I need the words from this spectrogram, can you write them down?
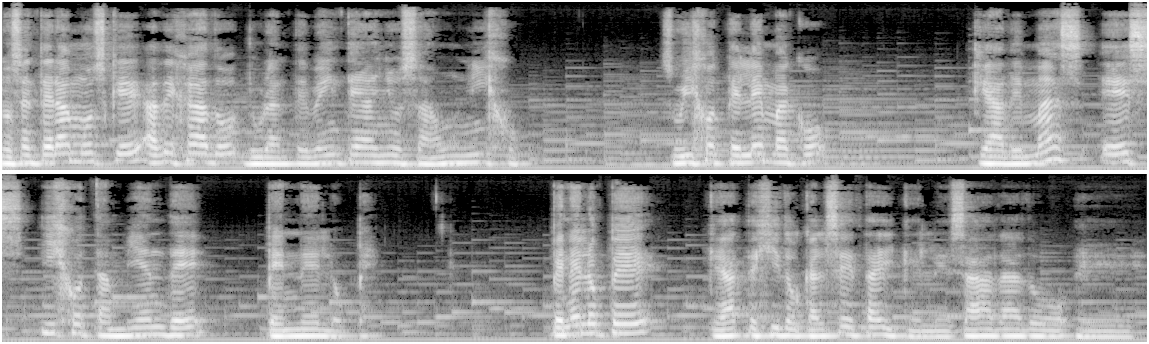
nos enteramos que ha dejado durante 20 años a un hijo, su hijo Telémaco, que además es hijo también de Penélope. Penélope que ha tejido calceta y que les ha dado eh,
